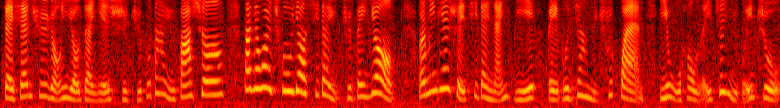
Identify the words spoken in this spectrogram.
在山区容易有短延时局部大雨发生，大家外出要携带雨具备用。而明天水汽带南移，北部降雨趋缓，以午后雷阵雨为主。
